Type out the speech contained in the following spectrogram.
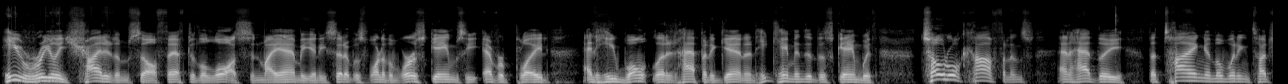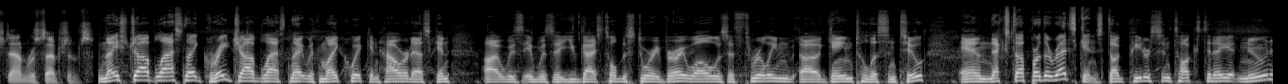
He really chided himself after the loss in Miami, and he said it was one of the worst games he ever played, and he won't let it happen again. And he came into this game with total confidence and had the the tying and the winning touchdown receptions. Nice job last night. Great job last night with Mike Quick and Howard Eskin. Uh, it was it was a, you guys told the story very well. It was a thrilling uh, game to listen to. And next up are the Redskins. Doug Pederson talks today at noon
